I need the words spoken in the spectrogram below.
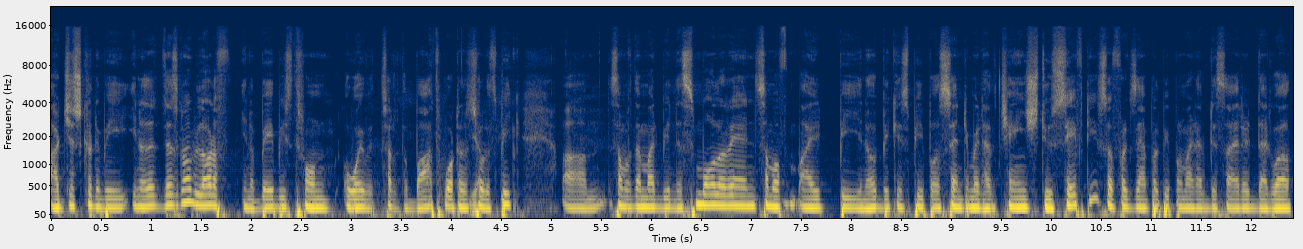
are just going to be, you know, there's going to be a lot of, you know, babies thrown away with sort of the bathwater, so to speak. Um, some of them might be in the smaller end. Some of might be, you know, because people's sentiment have changed to safety. So, for example, people might have decided that, well,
